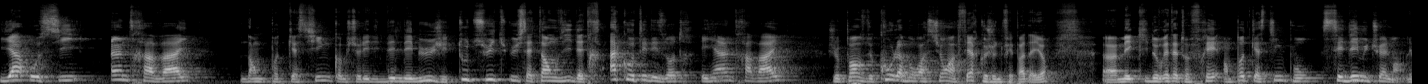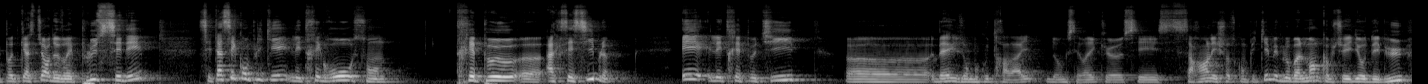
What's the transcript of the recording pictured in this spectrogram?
Il y a aussi un travail dans le podcasting, comme je te l'ai dit dès le début, j'ai tout de suite eu cette envie d'être à côté des autres. Et il y a un travail, je pense, de collaboration à faire, que je ne fais pas d'ailleurs, euh, mais qui devraient être frais en podcasting pour s'aider mutuellement. Les podcasteurs devraient plus s'aider. C'est assez compliqué. Les très gros sont très peu euh, accessibles et les très petits, euh, ben, ils ont beaucoup de travail. Donc c'est vrai que ça rend les choses compliquées. Mais globalement, comme je te l'ai dit au début,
